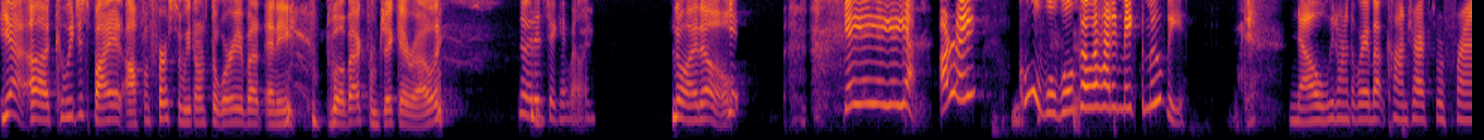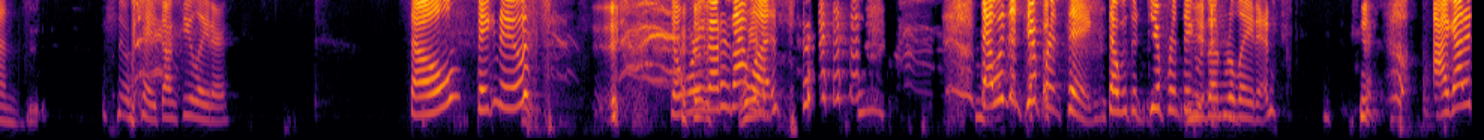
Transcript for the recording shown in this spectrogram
yeah, uh, can we just buy it off of her so we don't have to worry about any blowback from J.K. Rowling? No, it is J.K. Rowling. No, I know. Yeah. Yeah, yeah, yeah, yeah, yeah. All right, cool. Well, we'll go ahead and make the movie. No, we don't have to worry about contracts. We're friends. Okay, talk to you later. So, big news. Don't worry about who that We was. That was a different thing. That was a different thing. It was unrelated. Yeah. I got a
